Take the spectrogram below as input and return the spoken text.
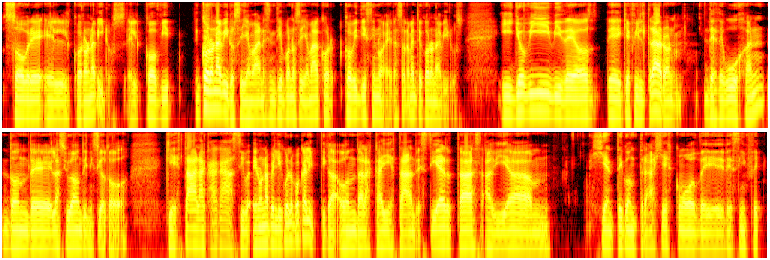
sobre el coronavirus, el COVID Coronavirus se llamaba, en ese tiempo no se llamaba COVID-19, era solamente coronavirus. Y yo vi videos que filtraron desde Wuhan, donde la ciudad donde inició todo, que estaba la cagada, era una película apocalíptica, donde las calles estaban desiertas, había mm, gente con trajes como de desinfección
